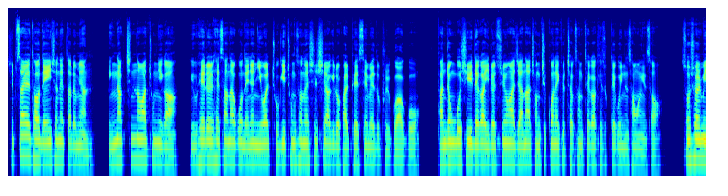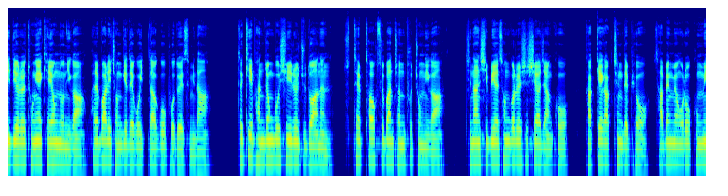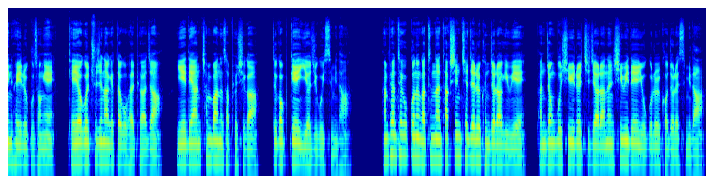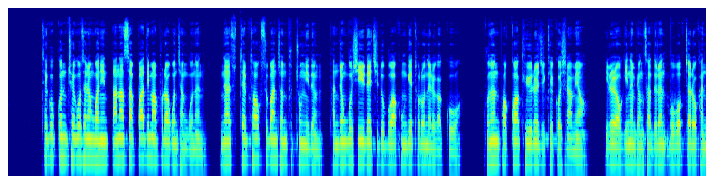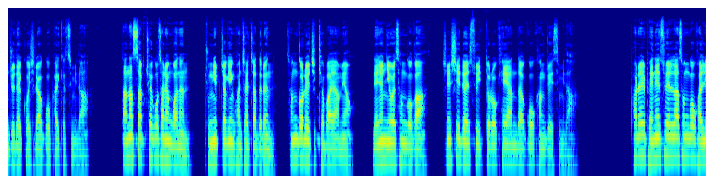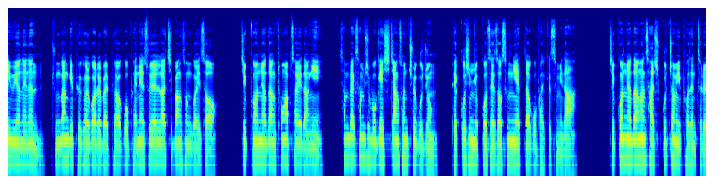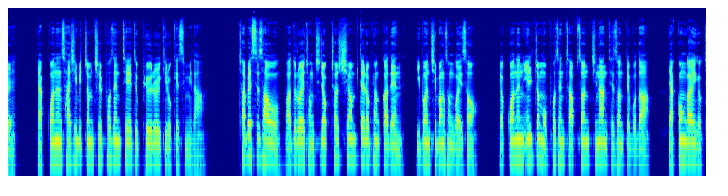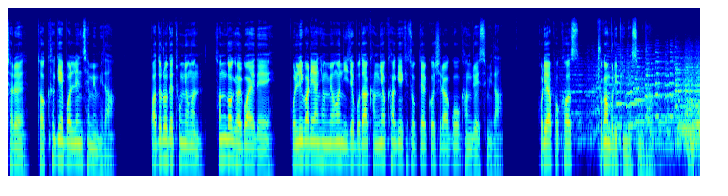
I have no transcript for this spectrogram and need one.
14일 더 네이션에 따르면 익낙 친나와 총리가 의회를 해산하고 내년 2월 조기 총선을 실시하기로 발표했음에도 불구하고 반정부 시위대가 이를 수용하지 않아 정치권의 교착 상태가 계속되고 있는 상황에서 소셜미디어를 통해 개혁 논의가 활발히 전개되고 있다고 보도했습니다. 특히 반정부 시위를 주도하는 수텝 터억수반 전 부총리가 지난 12일 선거를 실시하지 않고 각계각층 대표 400명으로 국민회의를 구성해 개혁을 추진하겠다고 발표하자 이에 대한 찬반 의사 표시가 뜨겁게 이어지고 있습니다. 한편 태국군은 같은 날 탁신 체제를 근절하기 위해 반정부 시위를 지지하라는 시위대의 요구를 거절했습니다. 태국군 최고사령관인 따나삭 빠디마프라곤 장군은 이날 수텝 터억 수반 전 부총리 등 반정부 시위대 지도부와 공개 토론회를 갖고 군은 법과 규율을 지킬 것이라며 이를 어기는 병사들은 무법자로 간주될 것이라고 밝혔습니다. 따나삭 최고사령관은 중립적인 관찰자들은 선거를 지켜봐야 하며 내년 2월 선거가 실시될 수 있도록 해야 한다고 강조했습니다. 8일 베네수엘라 선거관리위원회는 중간 개표 결과를 발표하고 베네수엘라 지방선거에서 집권여당 통합사회당이 335개 시장 선출구 중 196곳에서 승리했다고 밝혔습니다. 집권여당은 49.2%를, 야권은 42.7%의 득표율을 기록했습니다. 차베스 사후 마두로의 정치적 첫 시험대로 평가된 이번 지방선거에서 여권은 1.5% 앞선 지난 대선 때보다 야권과의 격차를 더 크게 벌린 셈입니다. 마두로 대통령은 선거 결과에 대해 볼리바리안 혁명은 이제보다 강력하게 계속될 것이라고 강조했습니다. 코리아 포커스 주간 브리핑이었습니다.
